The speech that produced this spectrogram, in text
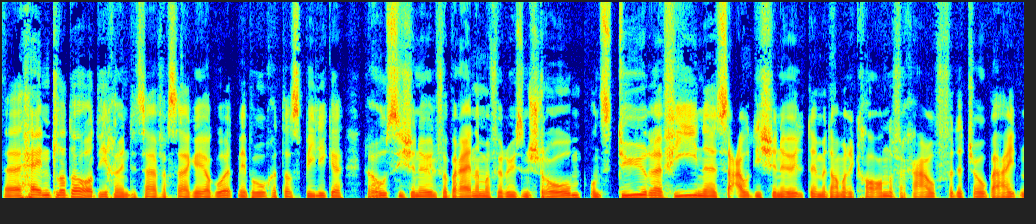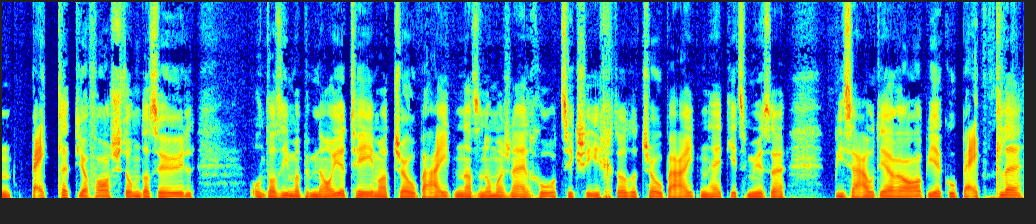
äh, Händler da. Die können jetzt einfach sagen, ja gut, wir brauchen das billige russische Öl, verbrennen wir für unseren Strom und das teure, feine saudische Öl, den wir den Amerikanern verkaufen. Der Joe Biden bettelt ja fast um das Öl. Und da sind wir beim neuen Thema Joe Biden. Also nur mal schnell kurze Geschichte, oder? Joe Biden hat jetzt müssen bei Saudi-Arabien betteln,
